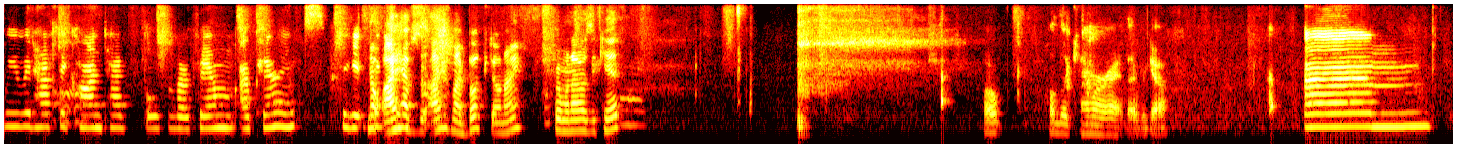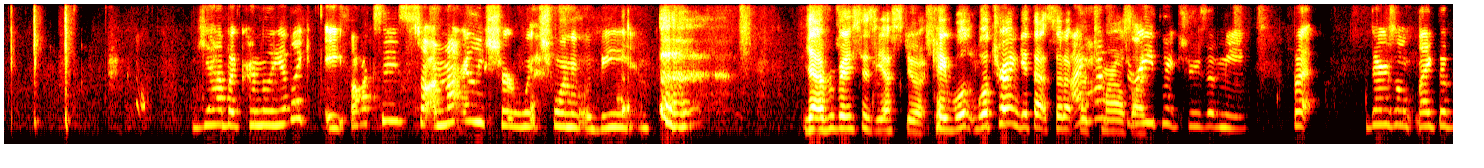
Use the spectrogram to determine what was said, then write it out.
we would have to contact both of our fam, our parents to get. No, I have pictures. I have my book, don't I? From when I was a kid. Oh, hold the camera right. There we go. Um. Yeah, but Colonel, you have like eight boxes, so I'm not really sure which one it would be in. yeah, everybody says yes. Do it. Okay, we'll we'll try and get that set up I for have tomorrow's live. three pictures of me, but there's a, like the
